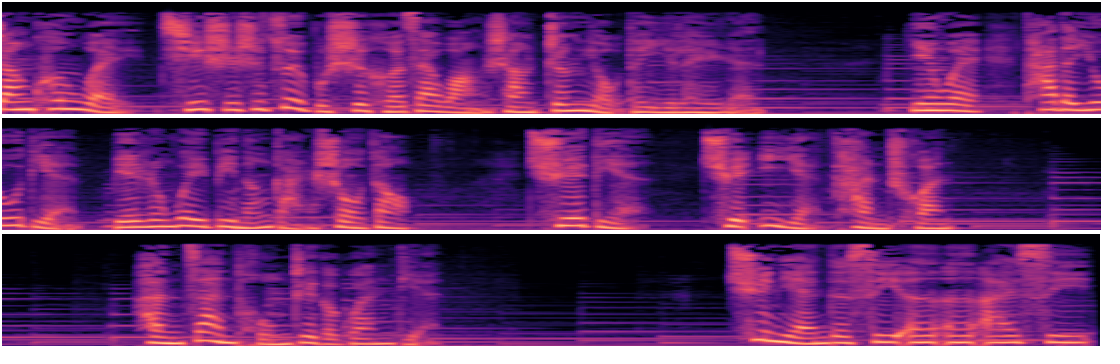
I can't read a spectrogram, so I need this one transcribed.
张坤伟其实是最不适合在网上征友的一类人，因为他的优点别人未必能感受到，缺点却一眼看穿。很赞同这个观点。去年的 CNNIC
